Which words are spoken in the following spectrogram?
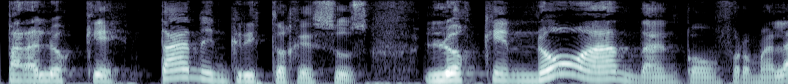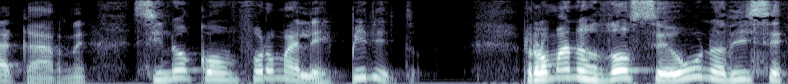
para los que están en Cristo Jesús, los que no andan conforme a la carne, sino conforme al Espíritu. Romanos 12.1 dice,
